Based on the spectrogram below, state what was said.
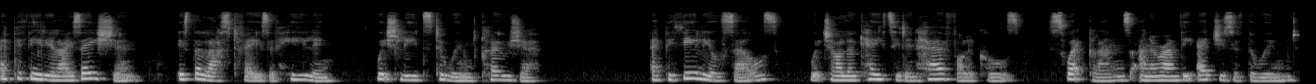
Epithelialization is the last phase of healing, which leads to wound closure. Epithelial cells, which are located in hair follicles, sweat glands, and around the edges of the wound,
